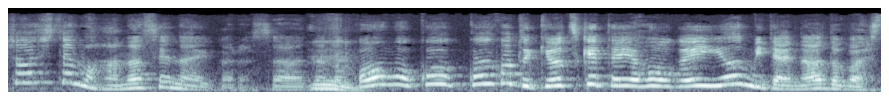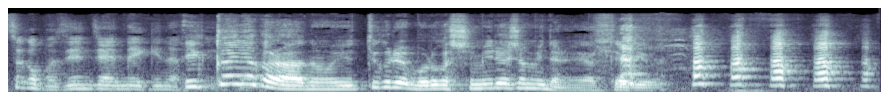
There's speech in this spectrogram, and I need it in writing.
としても話せないからさなん。か今後こうこういうこと気をつけた方がいいよみたいなアドバイスとかも全然できなくて一回だからあの言ってくれれば俺がシミュレーションみたいなのやってやるよ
